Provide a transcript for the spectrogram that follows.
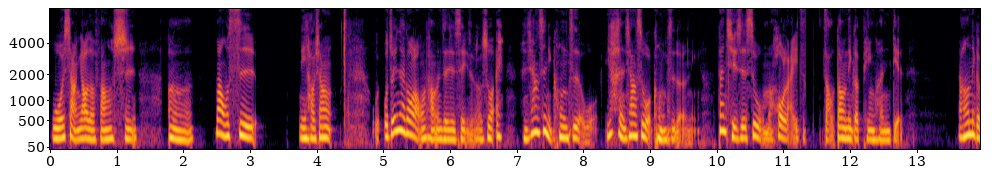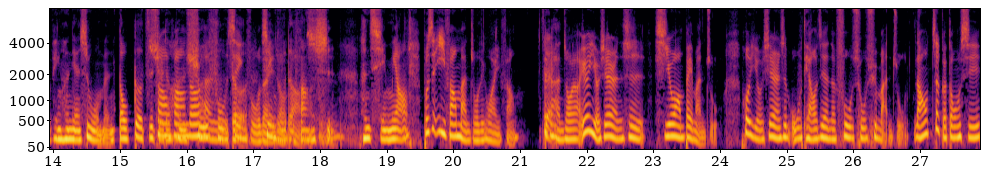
我想要的方式，嗯、貌似你好像我我最近在跟我老公讨论这件事情的时候说，哎、很像是你控制了我，也很像是我控制了你，但其实是我们后来一直找到那个平衡点。然后那个平衡点是我们都各自觉得很舒服的、幸福的幸福的方式式，，很奇妙。不是一方满足另外一方。这个很重要，因为有些人是希望被满足，或有些人是无条件的付出去满足。然后这个东西，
